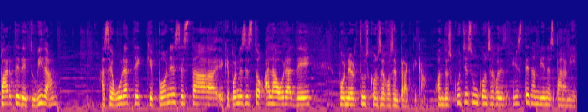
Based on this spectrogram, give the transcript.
parte de tu vida, asegúrate que pones, esta, eh, que pones esto a la hora de poner tus consejos en práctica. Cuando escuches un consejo, dices, este también es para mí.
